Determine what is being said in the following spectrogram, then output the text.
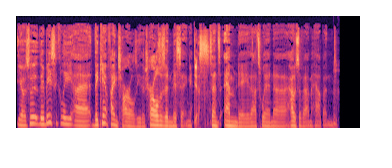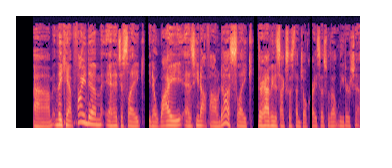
you know so they're basically uh they can't find Charles either. Charles has been missing yes. since M Day. That's when uh House of M happened. Um, and they can't find him, and it's just like, you know, why has he not found us? Like they're having this existential crisis without leadership.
